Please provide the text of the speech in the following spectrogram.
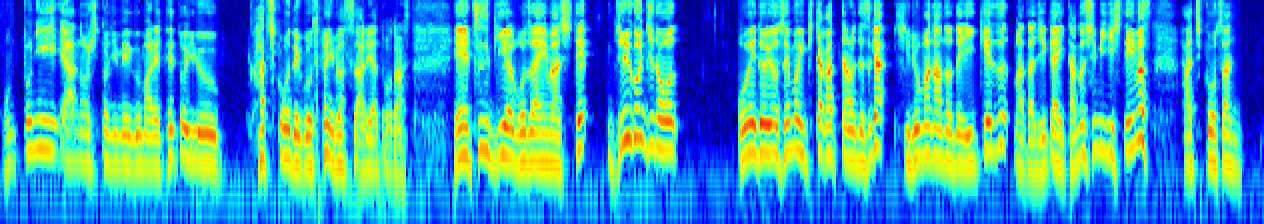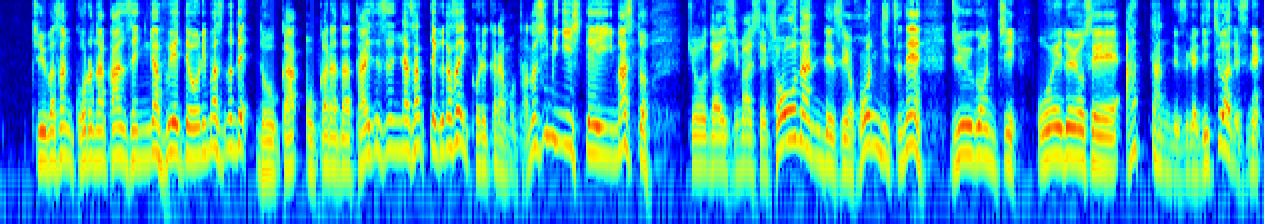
本当にあの人に恵まれてという八校でございます。ありがとうございます。えー続きがございまして、15日のお江戸寄せも行きたかったのですが、昼間なので行けず、また次回楽しみにしています。八甲さん、中馬さんコロナ感染が増えておりますので、どうかお体大切になさってください。これからも楽しみにしています。と、頂戴しまして、そうなんですよ。本日ね、15日、大江戸寄せあったんですが、実はですね、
